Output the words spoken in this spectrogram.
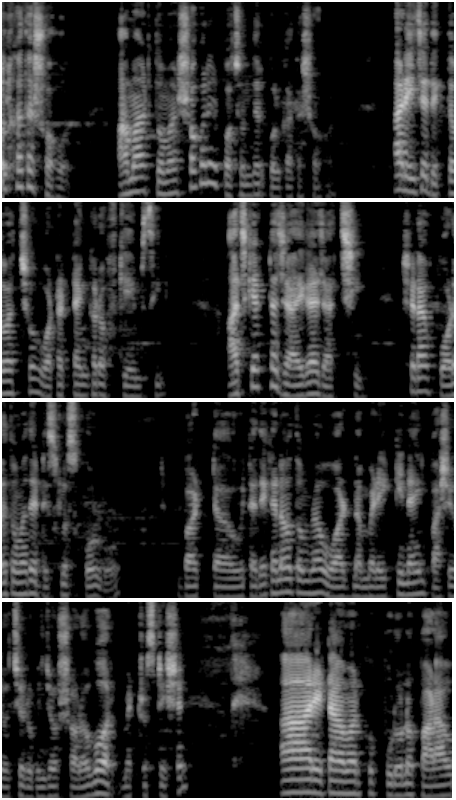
কলকাতা শহর, আমার, তোমার সকলের পছন্দের কলকাতা শহর। আর এই যে দেখতে পাচ্ছ ওয়াটার ট্যাঙ্কার অফ কেএমসি আজকে একটা জায়গায় যাচ্ছি, সেটা পরে তোমাদের ডিসক্লোজ করব বাট ওইটা দেখে নাও তোমরা ওয়ার্ড নাম্বার এইটটি নাইন পাশে হচ্ছে রবীন্দ্র সরোবর মেট্রো স্টেশন আর এটা আমার খুব পুরনো পাড়াও,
